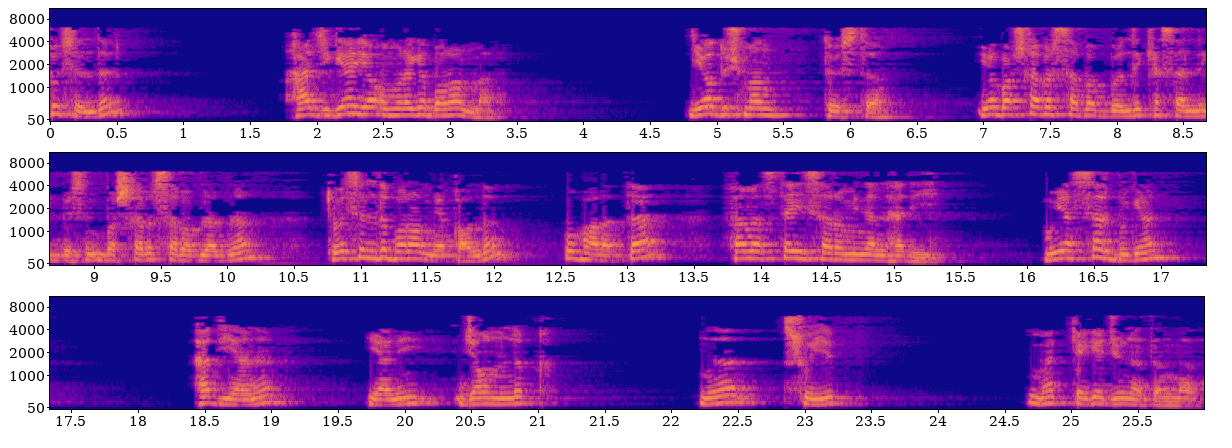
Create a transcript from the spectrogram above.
to'sildi hajga yo umraga borolmadi. Yo dushman to'sdi yo boshqa bir sabab bo'ldi kasallik bo'lsin boshqa bir sabablar bilan to'sildi borolmay qoldi. Bu holatda muyassar bo'lgan hadyani ya'ni jonliqni so'yib makkaga jo'natilmadi.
